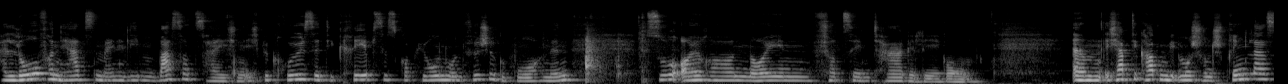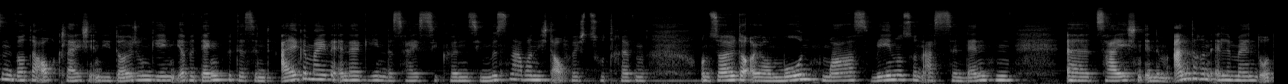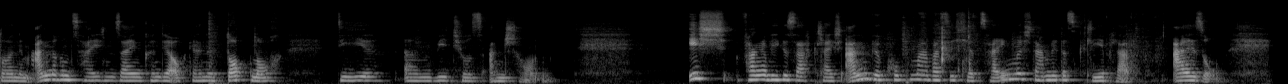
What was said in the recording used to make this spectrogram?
Hallo von Herzen, meine lieben Wasserzeichen. Ich begrüße die Krebse, Skorpione und Fische Geborenen zu eurer neuen 14-Tage-Legung. Ähm, ich habe die Karten wie immer schon springen lassen, würde auch gleich in die Deutung gehen. Ihr bedenkt bitte, sind allgemeine Energien, das heißt, sie können, sie müssen aber nicht auf euch zutreffen. Und sollte euer Mond, Mars, Venus und Aszendenten äh, Zeichen in einem anderen Element oder in einem anderen Zeichen sein, könnt ihr auch gerne dort noch die ähm, Videos anschauen. Ich fange, wie gesagt, gleich an. Wir gucken mal, was ich hier zeigen möchte. Da haben wir das Kleeblatt. Also,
